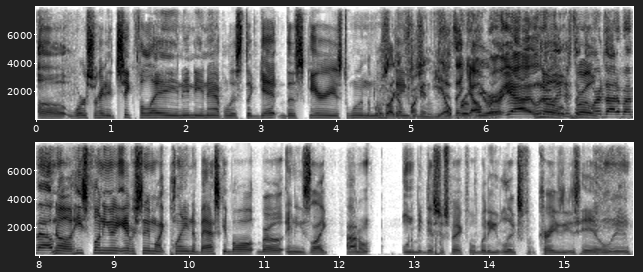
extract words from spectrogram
uh worst rated Chick-fil-A in Indianapolis, the get the scariest one, the It was most like a dangerous. fucking Yelp a reviewer. Yelper. Yeah, I literally No, just took bro. the words out of my mouth. No, he's funny. You ain't ever seen him like playing a basketball, bro. And he's like, I don't want to be disrespectful, but he looks f- crazy as hell, man.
